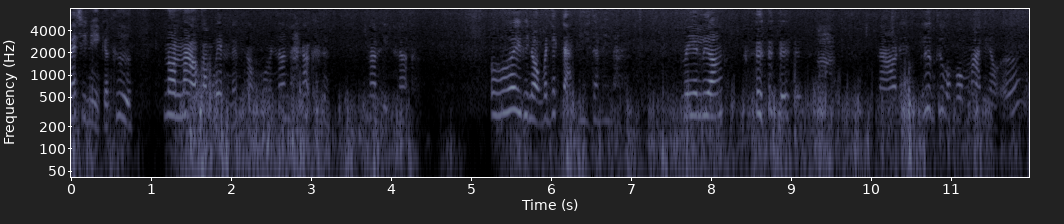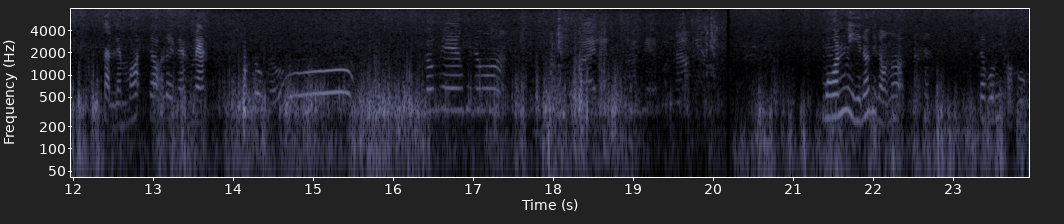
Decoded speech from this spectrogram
ได้ชินี่ก็คือ นอนหน้าเอากลางเว้นเลยพี่น้องโอ้ยนอนหน้าก็คือนอนหลินนะโอ้ยพี่น้องบรรยากาศดีจังเลยนะไม่เรื่องหนาวเนี่ยลืมถือว่าผมมาพี่น้องเอ้ยสั่นแลมมอดเจาะเลยนะนะลมโอ้ลมแห้งพี่น้องม้อนหมีเนาะพี่น้องเนาะจะบนผ้าห่ม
